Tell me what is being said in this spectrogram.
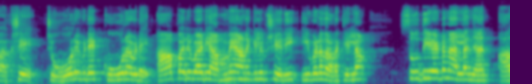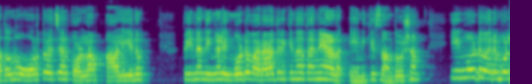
പക്ഷേ ചോറിവിടെ കൂറവിടെ. ആ പരിപാടി അമ്മയാണെങ്കിലും ശരി ഇവിടെ നടക്കില്ല. സുധിയേട്ടനല്ല ഞാൻ. അതൊന്ന് ഓർത്തു വെച്ചാൽ കൊള്ളാം ആളിയനും. പിന്നെ നിങ്ങൾ ഇങ്ങോട്ട് വരാതിരിക്കുന്നത് തന്നെയാണ്. എനിക്ക് സന്തോഷം. ഇങ്ങോട്ട് വരുമ്പോൾ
